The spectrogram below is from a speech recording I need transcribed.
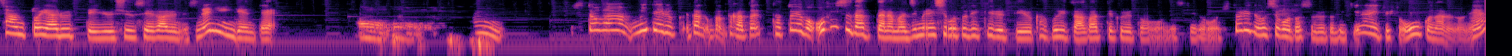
ちゃんとやるっていう習性があるんですね、人間って。うん。人が見てる、だだだから、例えばオフィスだったら真面目に仕事できるっていう確率上がってくると思うんですけど、一人でお仕事するとできないっていう人多くなるのね。はい。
